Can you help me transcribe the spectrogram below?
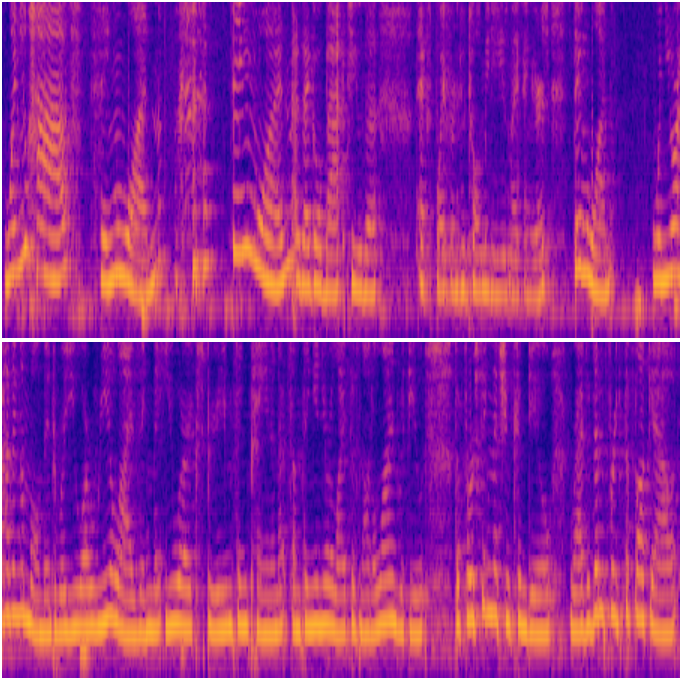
when you have thing one, thing one, as I go back to the ex boyfriend who told me to use my fingers, thing one, when you are having a moment where you are realizing that you are experiencing pain and that something in your life is not aligned with you, the first thing that you can do, rather than freak the fuck out,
